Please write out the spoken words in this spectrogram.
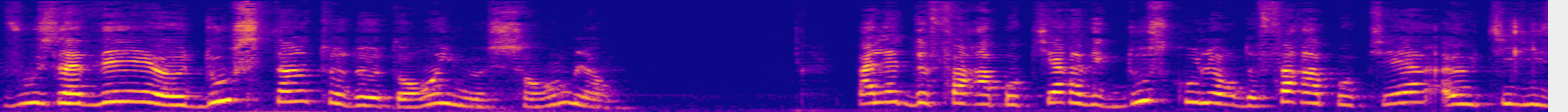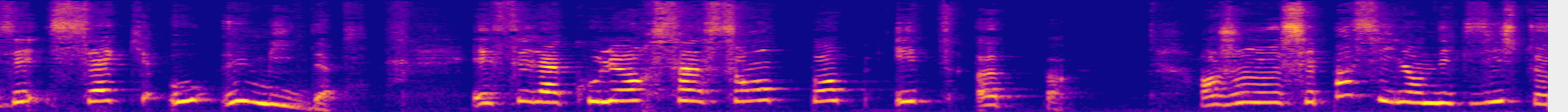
Vous avez 12 euh, teintes dedans, il me semble. Palette de fard à paupières avec 12 couleurs de fard à paupières à utiliser sec ou humide. Et c'est la couleur 500 Pop It Up. Alors, je ne sais pas s'il en existe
